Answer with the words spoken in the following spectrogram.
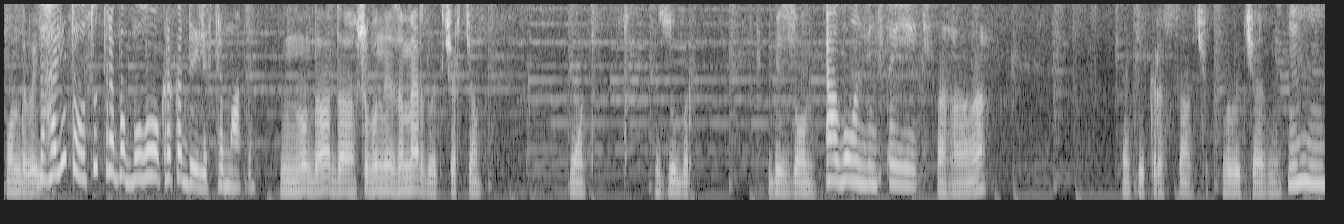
Вон дивись. Взагалі-то отут треба було крокодилів тримати. Ну да, да, щоб вони замерзли к чертям. От. Зубр. Бізон. А вон він стоїть. Ага. Який красавчик величезний. Угу.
